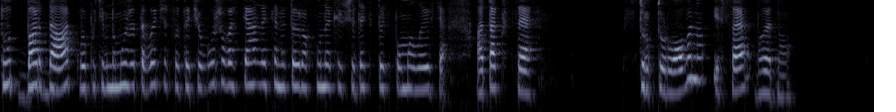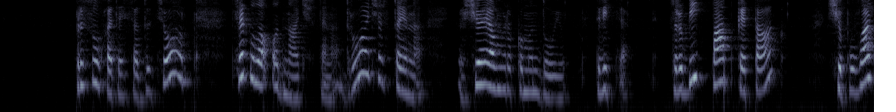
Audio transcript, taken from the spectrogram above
тут бардак, ви потім не можете вичислити, чому ж у вас тягнеться не той рахунок, якщо десь хтось помилився. А так все структуровано і все видно. Прислухайтеся до цього. Це була одна частина. Друга частина, що я вам рекомендую. Дивіться, зробіть папки так, щоб у вас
